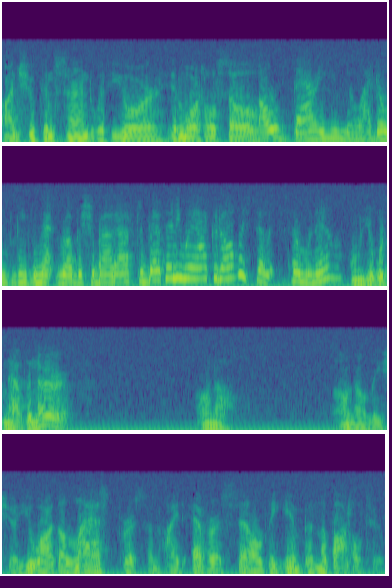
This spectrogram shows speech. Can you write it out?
Aren't you concerned with your immortal soul? Oh, Barry, you know I don't believe in that rubbish about after death. Anyway, I could always sell it to someone else. Only you wouldn't have the nerve. Oh, no. Oh, no, Leisha. You are the last person I'd ever sell the imp in the bottle to.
